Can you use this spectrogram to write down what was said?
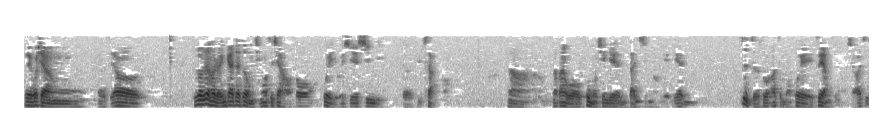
所以我想呃只要就说任何人应该在这种情况之下哈，都会有一些心理的沮丧那那当然我父母亲也很担心哦，也也很自责说啊怎么会这样子，小孩子。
